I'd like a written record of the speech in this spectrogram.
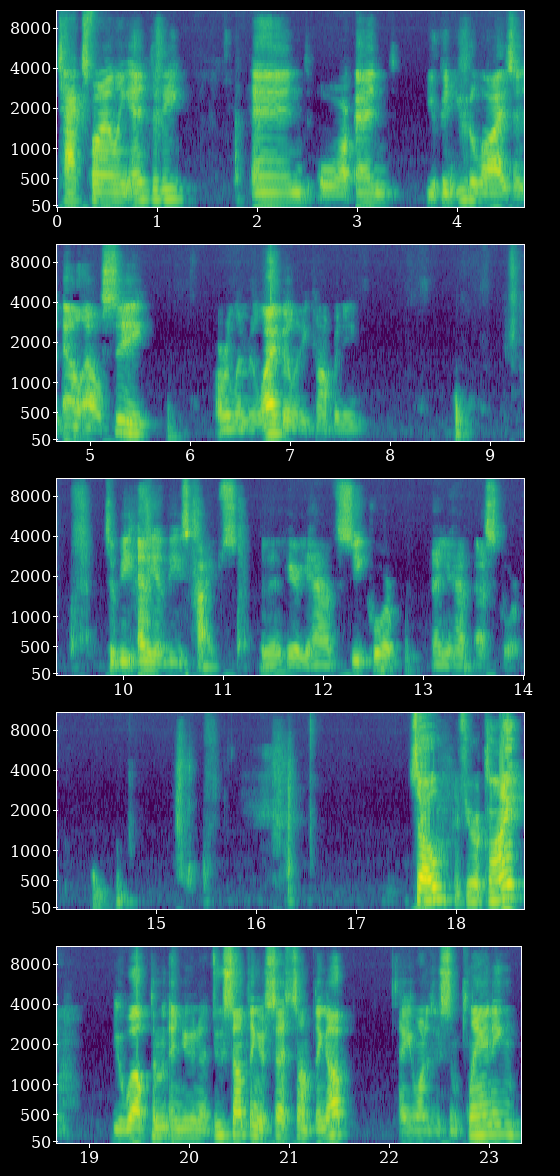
tax filing entity, and or and you can utilize an LLC or a limited liability company to be any of these types. And then here you have C corp and you have S corp. So if you're a client, you're welcome, and you're going to do something or set something up, and you want to do some planning,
